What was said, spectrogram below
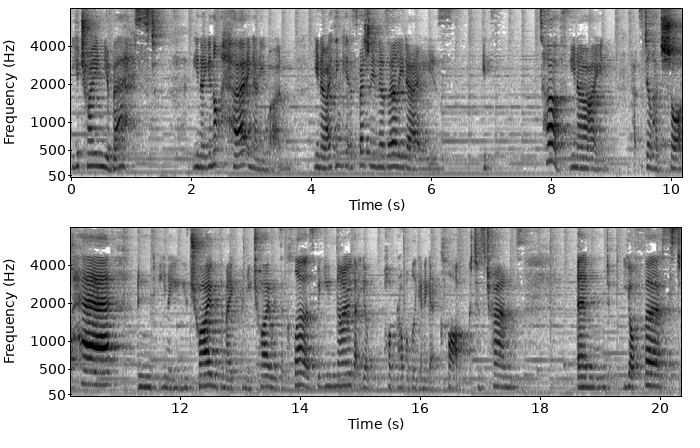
You're trying your best. You know, you're not hurting anyone. You know, I think it, especially in those early days, it's tough. You know, I still had short hair and you know you, you, try with the makeup and you try with the clothes but you know that you're probably going to get clocked as trans. And your first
